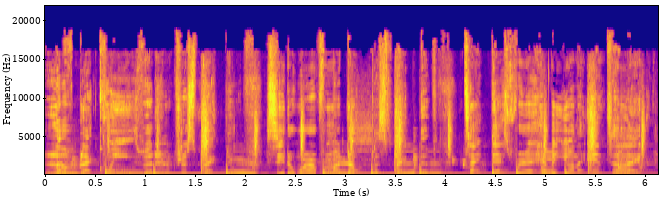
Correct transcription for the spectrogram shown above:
Love black queens with introspective. See the world from a dope perspective. Type that's real heavy on the intellect.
